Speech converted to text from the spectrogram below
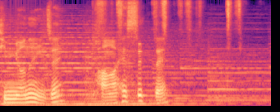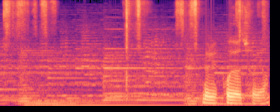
뒷면은 이제 강화했을 때를 보여줘요.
